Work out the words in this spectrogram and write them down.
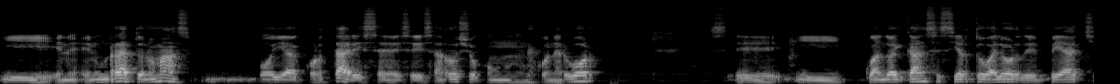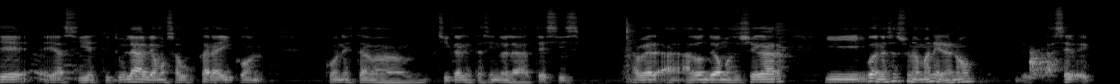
y en, un rato nomás voy a cortar ese, desarrollo con, con Herbor eh, y cuando alcance cierto valor de pH, eh, acidez titulable, vamos a buscar ahí con, con esta chica que está haciendo la tesis a ver a, dónde vamos a llegar. Y bueno, esa es una manera, ¿no? De hacer eh,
